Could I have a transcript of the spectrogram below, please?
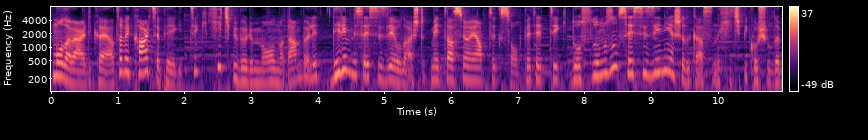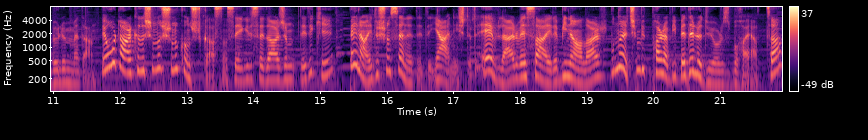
mola verdik hayata ve Kartepe'ye gittik. Hiçbir bölünme olmadan böyle derin bir sessizliğe ulaştık. Meditasyon yaptık, sohbet ettik. Dostluğumuzun sessizliğini yaşadık aslında hiçbir koşulda bölünmeden. Ve orada arkadaşımla şunu konuştuk aslında. Sevgili Sedacığım dedi ki Benay düşünsene dedi. Yani işte evler vesaire binalar bunlar için bir para bir bedel ödüyoruz bu hayatta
